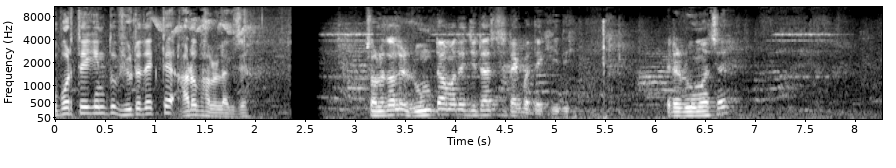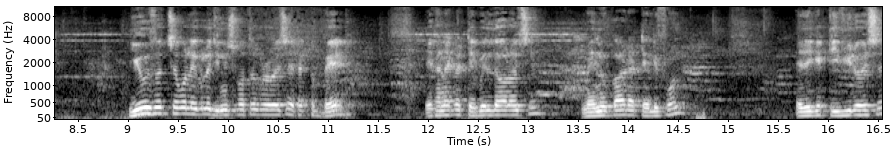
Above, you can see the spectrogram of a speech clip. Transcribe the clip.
ওপর থেকে কিন্তু ভিউটা দেখতে আরও ভালো লাগছে। চলো তাহলে রুমটা আমাদের যেটা আছে সেটা একবার দেখিয়ে দিই। এটা রুম আছে। ইউজ হচ্ছে বলে এগুলো জিনিসপত্রগুলো রয়েছে। এটা একটা বেড এখানে একটা টেবিল দেওয়া রয়েছে। মেনু কার্ড আর টেলিফোন এদিকে টিভি রয়েছে।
